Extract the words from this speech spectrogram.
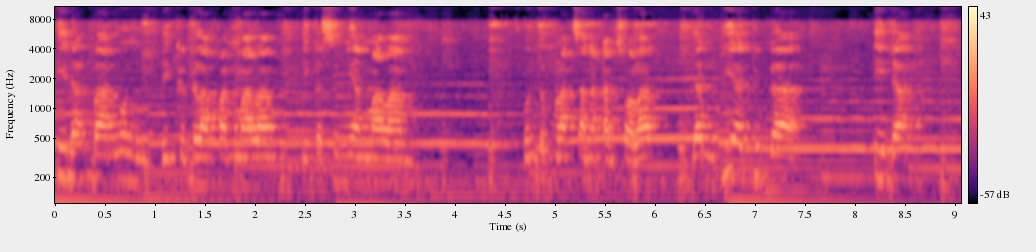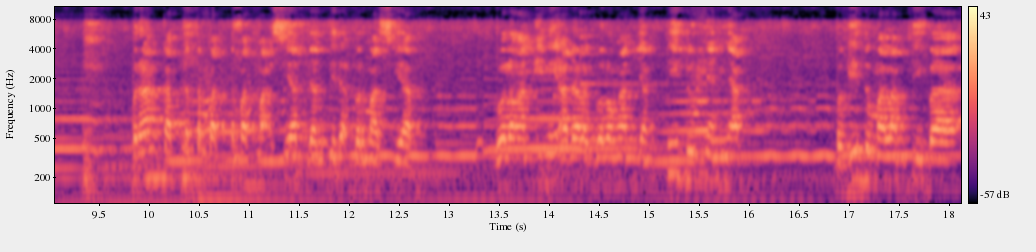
tidak bangun di kegelapan malam, di kesunyian malam, untuk melaksanakan sholat dan dia juga tidak berangkat ke tempat-tempat maksiat dan tidak bermaksiat. Golongan ini adalah golongan yang tidur nyenyak begitu malam tiba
